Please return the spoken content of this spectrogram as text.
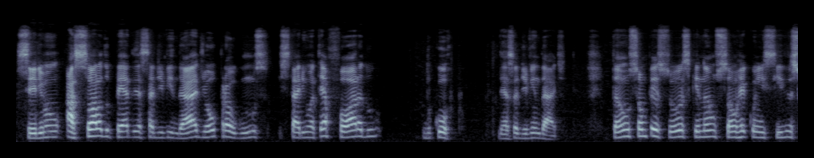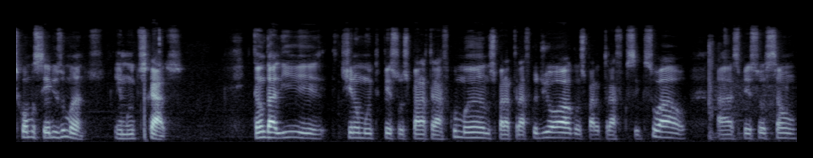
seriam a sola do pé dessa divindade, ou para alguns estariam até fora do, do corpo dessa divindade. Então, são pessoas que não são reconhecidas como seres humanos, em muitos casos. Então, dali tiram muito pessoas para tráfico humanos, para tráfico de órgãos, para o tráfico sexual. As pessoas são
